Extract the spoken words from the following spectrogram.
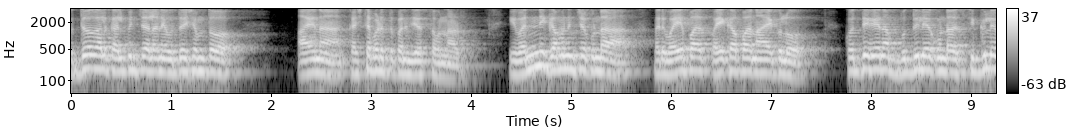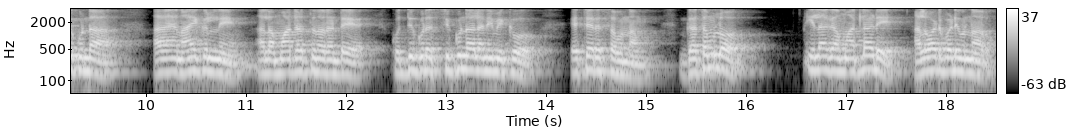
ఉద్యోగాలు కల్పించాలనే ఉద్దేశంతో ఆయన కష్టపడుతూ పనిచేస్తూ ఉన్నాడు. ఇవన్నీ గమనించకుండా మరి వైపా వైకాపా నాయకులు కొద్దిగైనా బుద్ధి లేకుండా సిగ్గు లేకుండా ఆ నాయకుల్ని అలా మాట్లాడుతున్నారంటే కొద్దిగా కూడా సిగ్గుండాలని మీకు హెచ్చరిస్తూ ఉన్నాం. గతంలో ఇలాగా మాట్లాడి అలవాటు పడి ఉన్నారు.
